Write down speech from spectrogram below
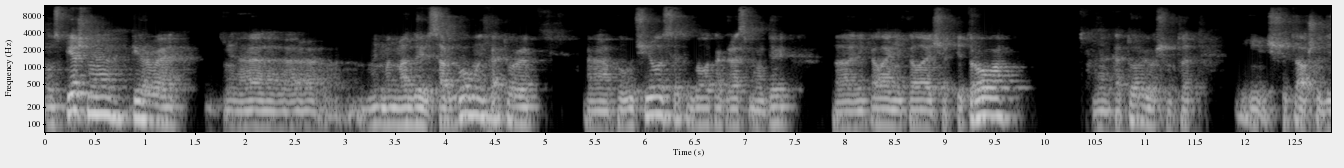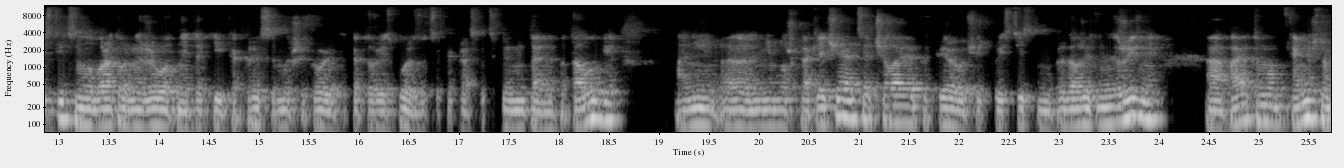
успешная первая модель саргомы, которая получилась, это была как раз модель Николая Николаевича Петрова, Э, который, в общем-то, считал, что действительно лабораторные животные, такие как крысы, мыши, кролики, которые используются как раз в экспериментальной патологии, они э, немножко отличаются от человека, в первую очередь, по естественной продолжительности жизни. А поэтому, конечно,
